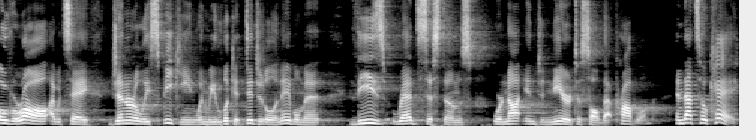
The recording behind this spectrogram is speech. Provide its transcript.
overall, I would say, generally speaking, when we look at digital enablement, these red systems were not engineered to solve that problem. And that's okay.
